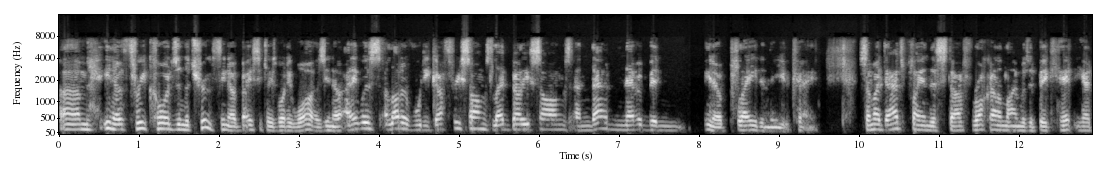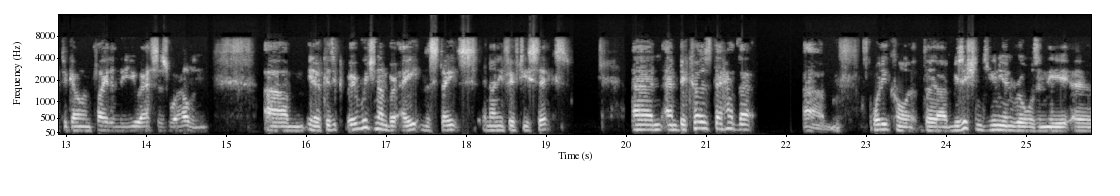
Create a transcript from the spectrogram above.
um, you know, three chords and the truth. You know, basically is what it was. You know, and it was a lot of Woody Guthrie songs, Lead Belly songs, and that had never been you know, played in the UK. So my dad's playing this stuff. Rock Island Line was a big hit. He had to go and play it in the US as well, and um, you know, because it, reached number eight in the states in 1956, and and because they had that, um, what do you call it? The musicians' union rules in the uh,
